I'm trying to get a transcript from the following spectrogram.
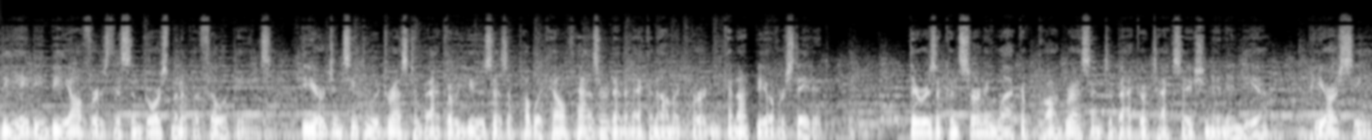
the ADB offers this endorsement of the Philippines, the urgency to address tobacco use as a public health hazard and an economic burden cannot be overstated. There is a concerning lack of progress in tobacco taxation in India, PRC,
